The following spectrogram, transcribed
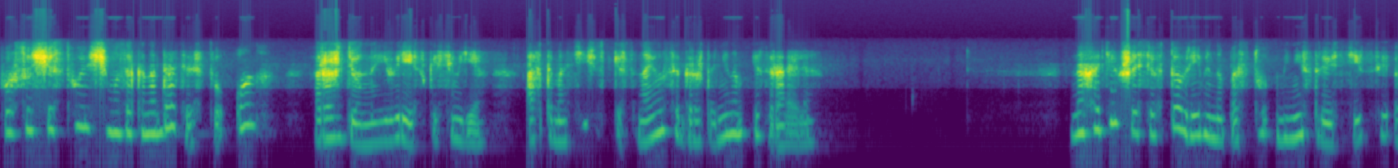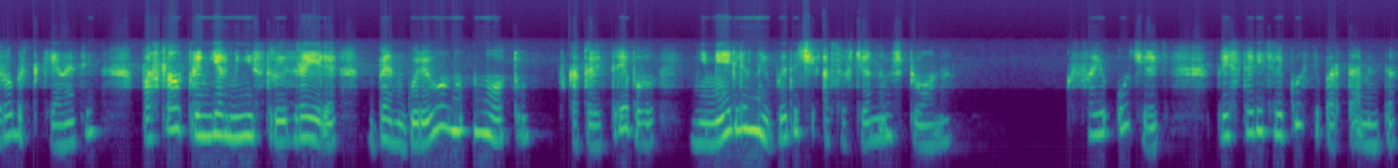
По существующему законодательству он, рожденный в еврейской семье, автоматически становился гражданином Израиля. Находившийся в то время на посту министра юстиции Роберт Кеннеди послал премьер-министру Израиля Бен-Гуриону ноту, в которой требовал немедленной выдачи осужденного шпиона. В свою очередь, представитель Госдепартамента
